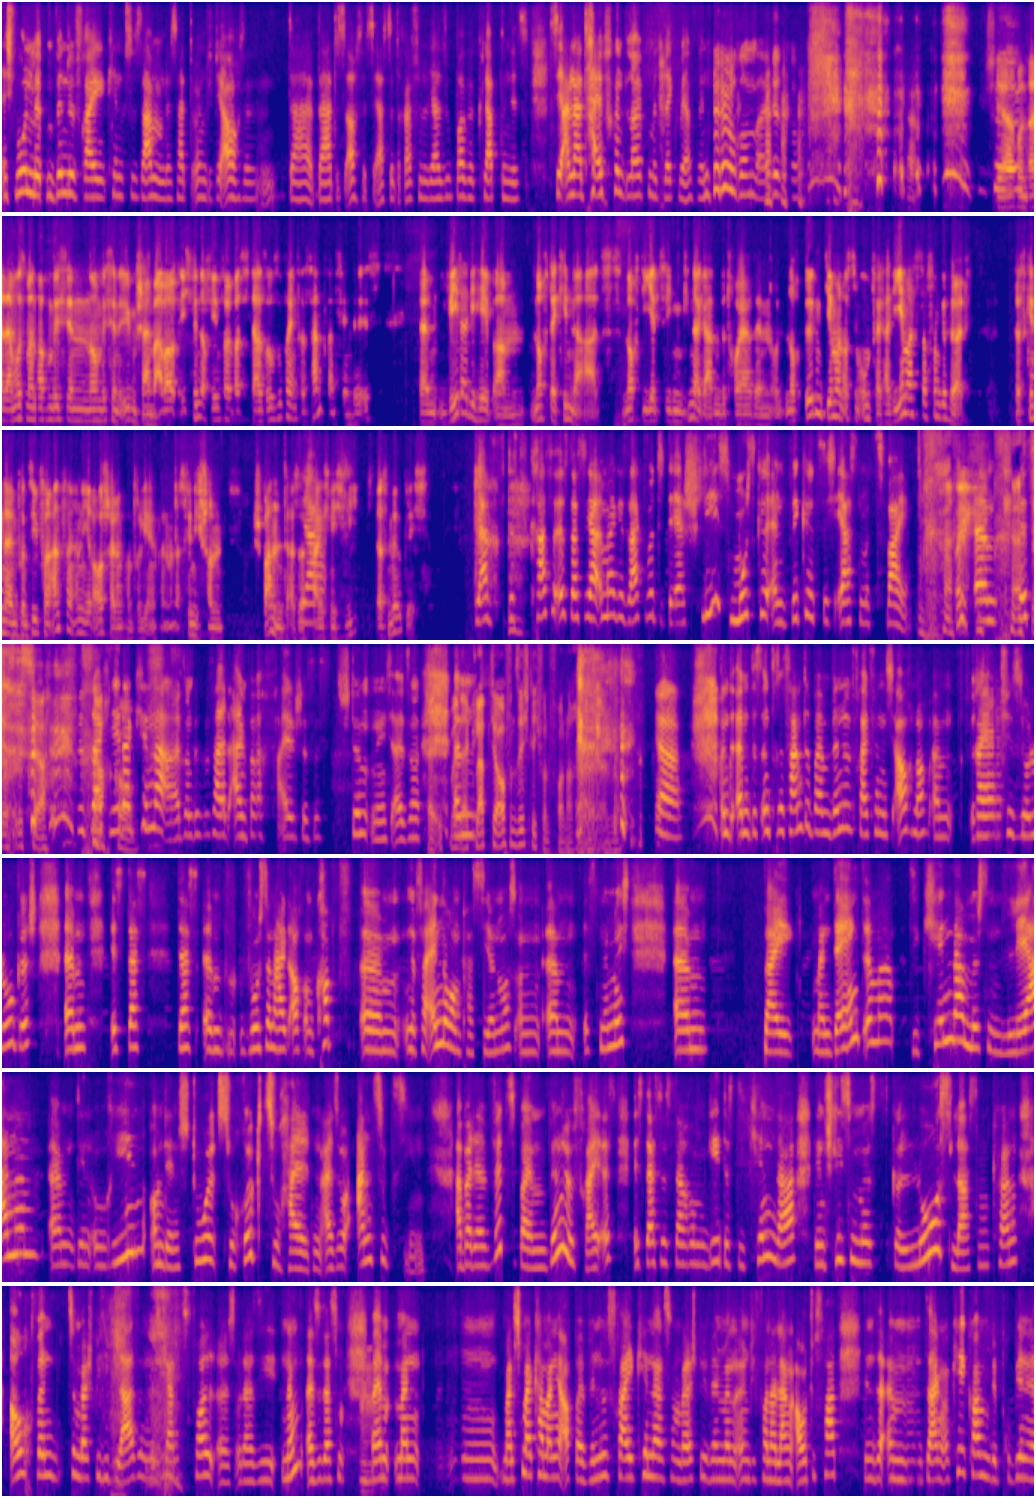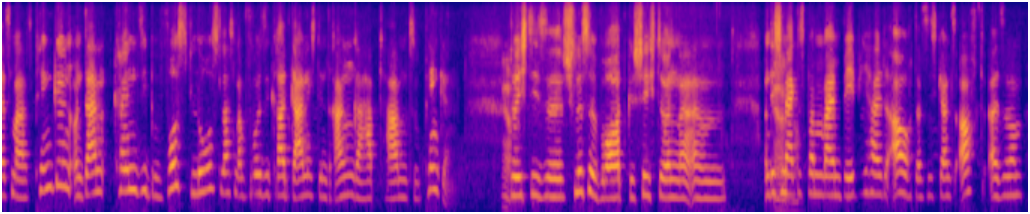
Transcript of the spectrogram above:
Ich wohne mit einem windelfreien Kind zusammen. Das hat irgendwie auch, da, da hat es auch das erste Dreivierteljahr super geklappt und jetzt ist sie anderthalb und läuft mit Wegwerfwindeln rum. Also. ja, ja von daher, da muss man noch ein bisschen, noch ein bisschen üben scheinbar. Aber ich finde auf jeden Fall, was ich da so super interessant dran finde, ist, ähm, weder die Hebammen, noch der Kinderarzt, noch die jetzigen Kindergartenbetreuerinnen und noch irgendjemand aus dem Umfeld hat jemals davon gehört, dass Kinder im Prinzip von Anfang an ihre Ausscheidung kontrollieren können. Und das finde ich schon spannend. Also da ja. frage ich mich, wie ist das möglich? Ja, das Krasse ist, dass ja immer gesagt wird, der Schließmuskel entwickelt sich erst mit zwei. Und ähm, das, das, ist ja. Das sagt Ach, jeder Kinderarzt und das ist halt einfach falsch. Es stimmt nicht. Also, ja, ich meine, ähm, er klappt ja offensichtlich von vornherein. Also. ja, und ähm, das Interessante beim Windelfrei finde ich auch noch, ähm, rein physiologisch, ähm, ist, dass dass, ähm, wo es dann halt auch im Kopf ähm, eine Veränderung passieren muss. Und ähm, ist nämlich, ähm, bei, man denkt immer, die Kinder müssen lernen, ähm, den Urin und den Stuhl zurückzuhalten, also anzuziehen. Aber der Witz beim Windelfrei ist, ist, dass es darum geht, dass die Kinder den Schließmuskel loslassen können, auch wenn zum Beispiel die Blase nicht ganz voll ist oder sie, ne? Also dass, mhm. weil man hm, manchmal kann man ja auch bei windelfreien Kindern zum Beispiel, wenn man irgendwie von einer langen Autofahrt, den, ähm, sagen, okay, komm, wir probieren jetzt mal das Pinkeln und dann können sie bewusst loslassen, obwohl sie gerade gar nicht den Drang gehabt haben zu pinkeln. Ja. Durch diese Schlüsselwortgeschichte und, ähm, und ich ja, merke es bei meinem Baby halt auch, dass ich ganz oft, also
